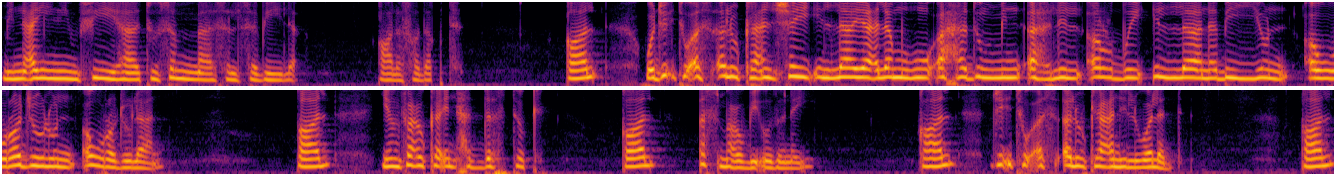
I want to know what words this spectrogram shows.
من عين فيها تسمى سلسبيلا قال صدقت. قال وجئت أسألك عن شيء لا يعلمه أحد من أهل الأرض إلا نبي أو رجل أو رجلان. قال ينفعك إن حدثتك. قال أسمع بأذني. قال جئت أسألك عن الولد. قال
